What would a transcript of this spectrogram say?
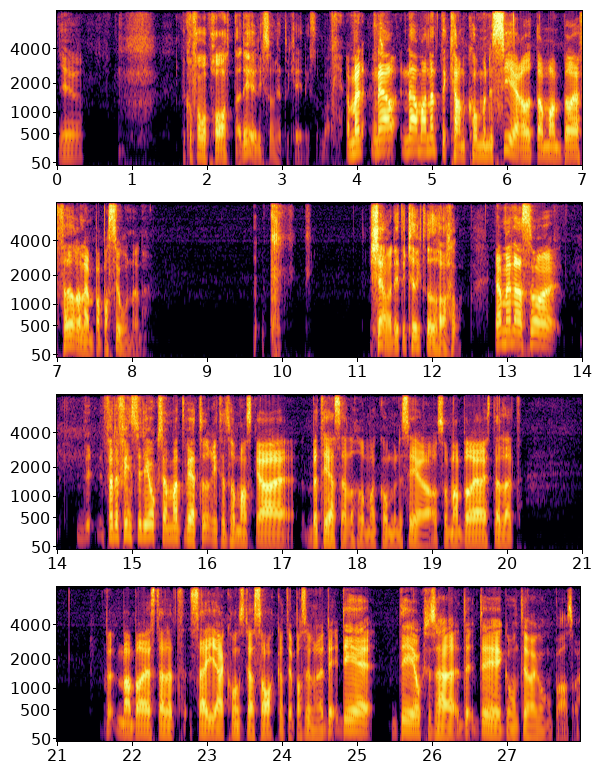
Ja. Jag kom fram och prata, det är liksom helt okej liksom bara. Ja, men när, när man inte kan kommunicera utan man börjar förelämpa personen. Tja vad lite kuk du har. Ja men alltså... För det finns ju det också om man inte vet riktigt hur man ska bete sig eller hur man kommunicerar. Så man börjar istället... Man börjar istället säga konstiga saker till personer. Det, det, det är också så här, det, det går inte jag igång på alltså.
